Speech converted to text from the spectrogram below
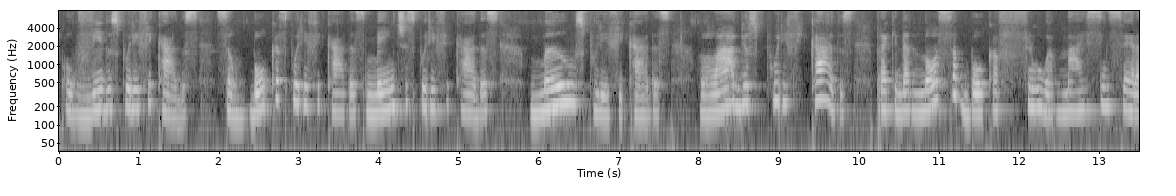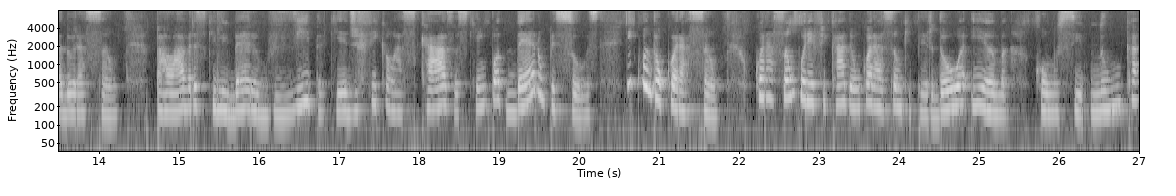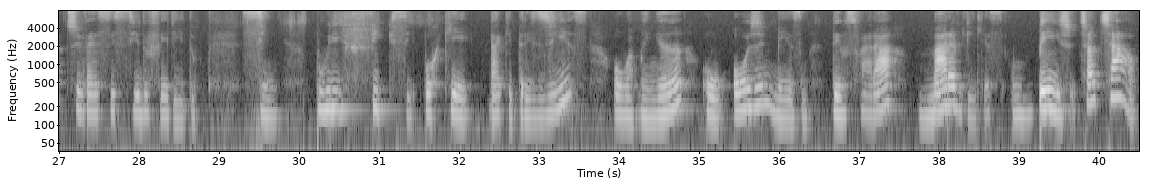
ouvidos purificados, são bocas purificadas, mentes purificadas, mãos purificadas, lábios purificados, para que da nossa boca flua mais sincera adoração. Palavras que liberam vida, que edificam as casas, que empoderam pessoas. E quanto ao coração? O coração purificado é um coração que perdoa e ama, como se nunca tivesse sido ferido. Sim, purifique-se, porque daqui três dias, ou amanhã, ou hoje mesmo, Deus fará maravilhas. Um beijo, tchau, tchau!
